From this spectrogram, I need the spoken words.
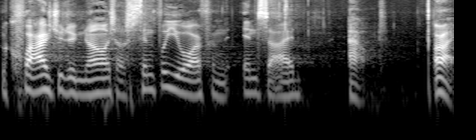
requires you to acknowledge how sinful you are from the inside out. All right,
